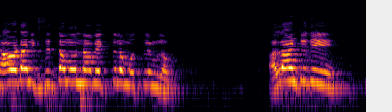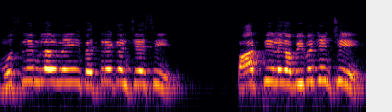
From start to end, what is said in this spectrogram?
చావడానికి సిద్ధం ఉన్న వ్యక్తులు ముస్లింలు. అలాంటిది ముస్లింలని వ్యతిరేకం చేసి పార్టీలుగా విభజించి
